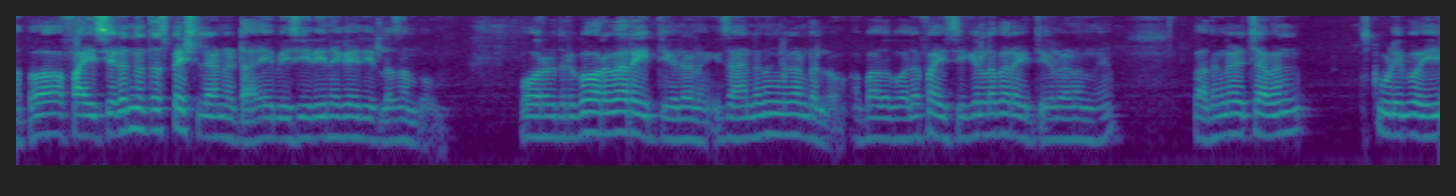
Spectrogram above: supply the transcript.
അപ്പോൾ ഫൈവ് സീഡ് ഇന്നത്തെ സ്പെഷ്യലാണ് കേട്ടോ എ ബി സി ഡി എന്നൊക്കെ എഴുതിയിട്ടുള്ള സംഭവം. ഓരോരുത്തർക്കും ഓരോ വെറൈറ്റികളാണ് ഇസാന്റെ നിങ്ങൾ കണ്ടല്ലോ. അപ്പോൾ അതുപോലെ ഫൈവ് സിക്കുള്ള വെറൈറ്റികളാണെന്ന് അപ്പോൾ അതും കഴിച്ച് അവൻ സ്കൂളിൽ പോയി.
